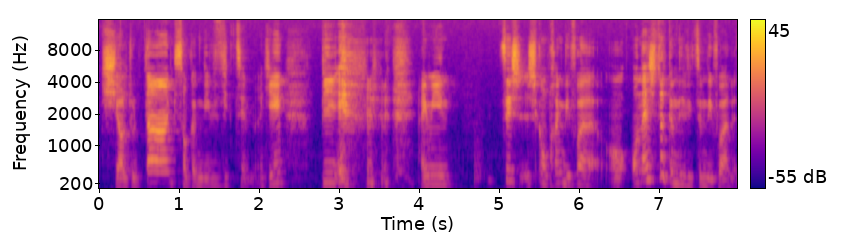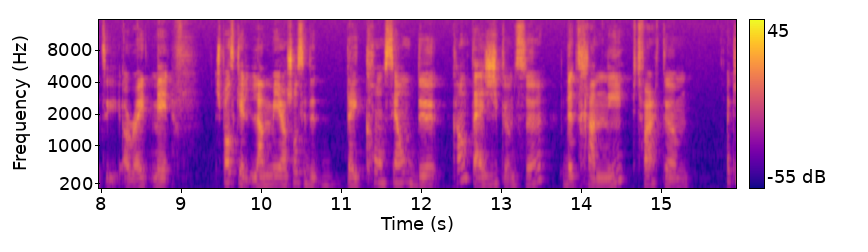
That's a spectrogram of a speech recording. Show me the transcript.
qui chialent tout le temps, qui sont comme des victimes. OK? Puis, I mean, tu sais, je comprends que des fois, on, on agit tous comme des victimes des fois, là, tu sais, alright? Mais je pense que la meilleure chose, c'est d'être consciente de quand tu agis comme ça, de te ramener, puis de faire comme, OK,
